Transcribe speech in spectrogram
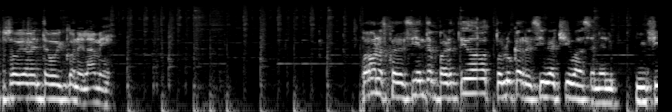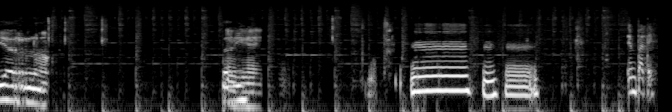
pues obviamente voy con el AME. Vámonos con el siguiente partido. Toluca recibe a Chivas en el infierno. Dani. Mm. Empate.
